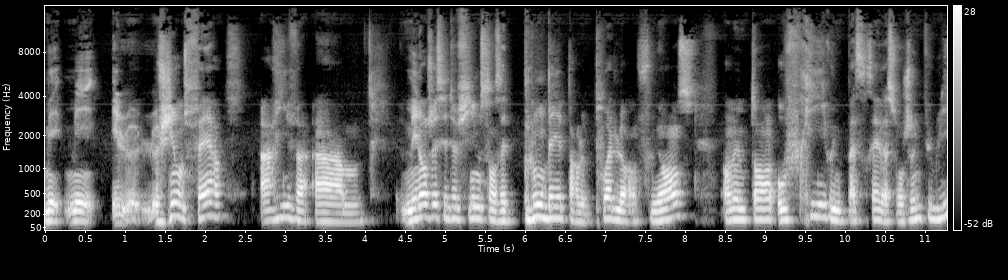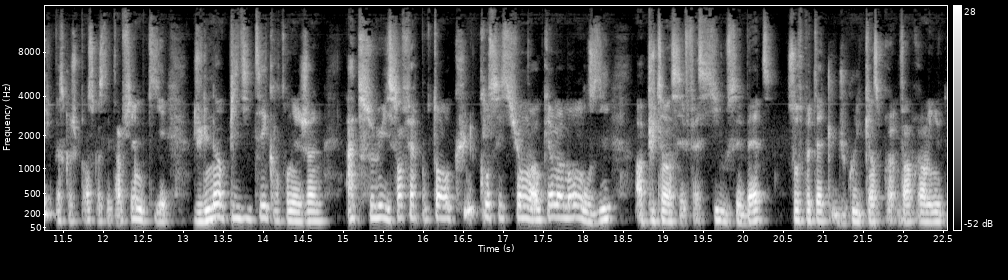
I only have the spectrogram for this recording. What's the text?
Mais mais et le, le géant de fer arrive à, à mélanger ces deux films sans être plombé par le poids de leur influence en même temps offrir une passerelle à son jeune public, parce que je pense que c'est un film qui est d'une limpidité quand on est jeune, absolue, sans faire pourtant aucune concession, à aucun moment on se dit « Ah putain, c'est facile ou c'est bête », sauf peut-être du coup les 15 20 premières minutes.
